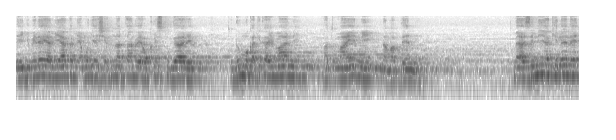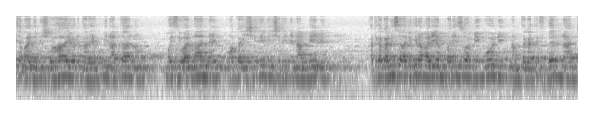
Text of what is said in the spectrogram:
ni jubilei ya miaka 125 ya Ukristo Gari, tudumu katika imani, matumaini na mapendo. Tumeazimia kilele cha maadhimisho hayo ni tarehe 15 mwezi wa nane mwaka 2022 katika kanisa la Bikira Maria Mparizi wa Mbinguni na Mtakatifu Bernard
